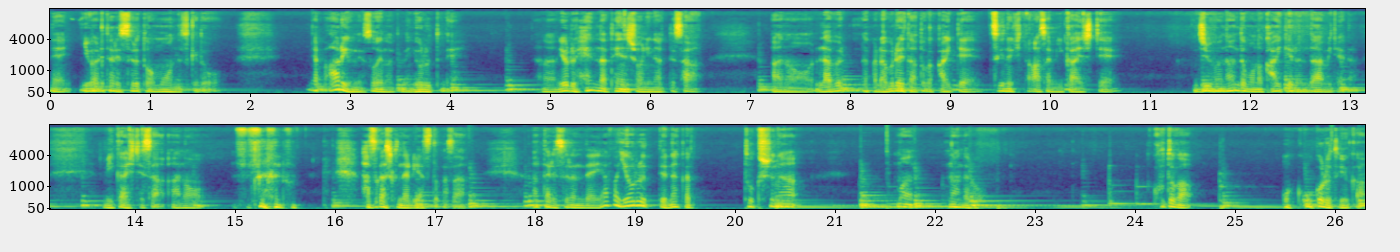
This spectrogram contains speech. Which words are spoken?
ね、言われたりすると思うんですけど、やっぱあるよね、そういうのってね、夜ってね。あの夜変なテンションになってさ、あの、ラブ、なんかラブレターとか書いて、次の日の朝見返して、自分は何でもの書いてるんだみたいな。見返してさあの 恥ずかしくなるやつとかさあったりするんでやっぱ夜ってなんか特殊なまあなんだろうことが起こるというか、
